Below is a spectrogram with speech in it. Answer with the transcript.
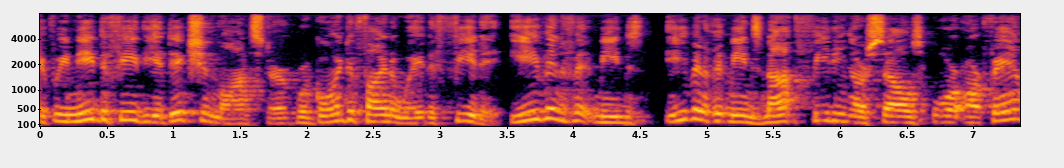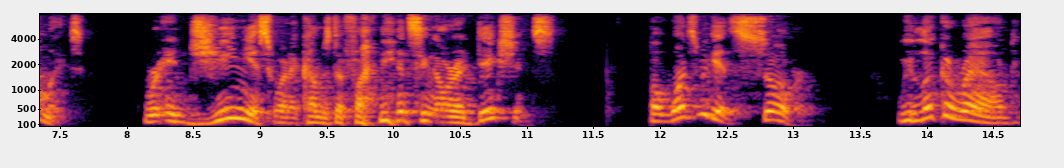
If we need to feed the addiction monster, we're going to find a way to feed it, even if it means even if it means not feeding ourselves or our families. We're ingenious when it comes to financing our addictions. But once we get sober, we look around,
